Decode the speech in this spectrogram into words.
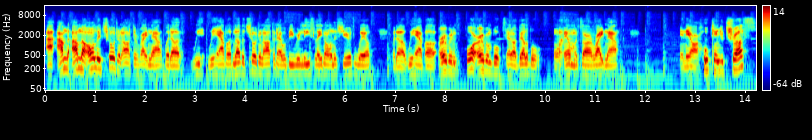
I, am I'm, I'm the only children author right now, but uh, we we have another children author that will be released later on this year as well. But uh, we have uh, urban four urban books that are available on Amazon right now, and they are Who Can You Trust?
